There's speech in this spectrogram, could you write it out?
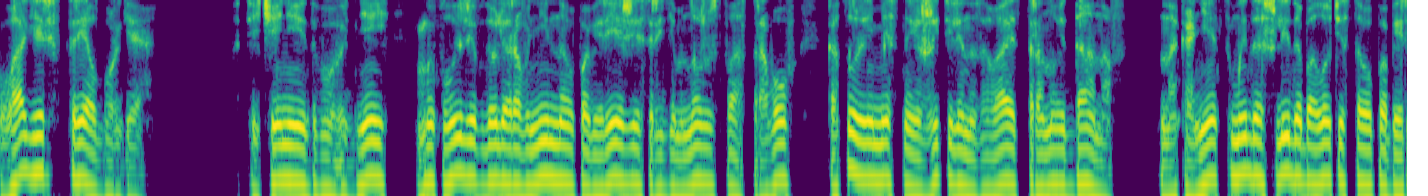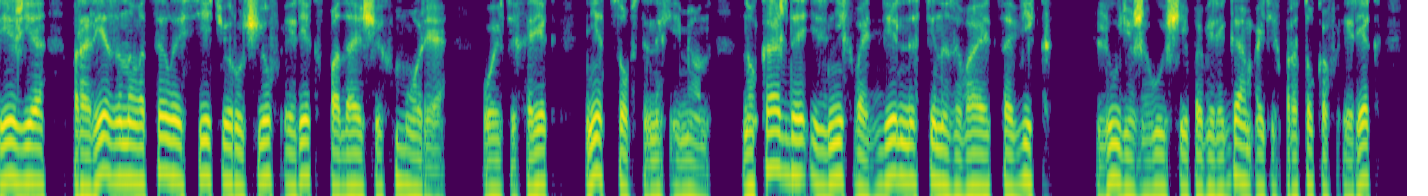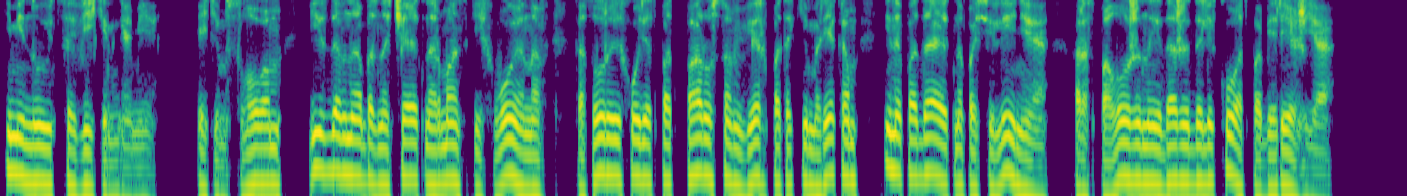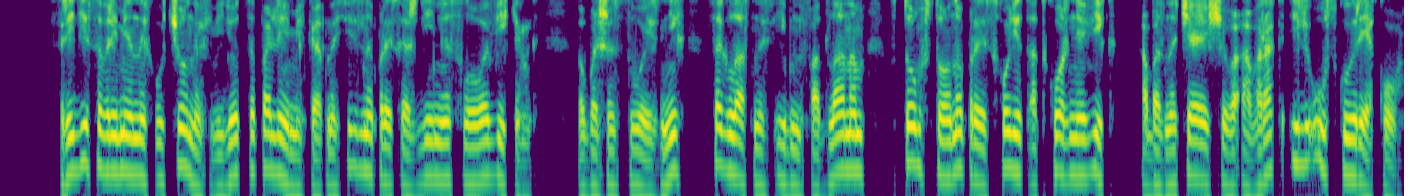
Лагерь в Трелбурге. В течение двух дней мы плыли вдоль равнинного побережья среди множества островов, которые местные жители называют страной Данов. Наконец мы дошли до болотистого побережья, прорезанного целой сетью ручьев и рек, впадающих в море. У этих рек нет собственных имен, но каждая из них в отдельности называется Вик. Люди, живущие по берегам этих протоков и рек, именуются викингами. Этим словом издавна обозначают нормандских воинов, которые ходят под парусом вверх по таким рекам и нападают на поселения, расположенные даже далеко от побережья. Среди современных ученых ведется полемика относительно происхождения слова «викинг», но большинство из них согласны с Ибн Фадланом в том, что оно происходит от корня «вик», обозначающего овраг или узкую реку.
